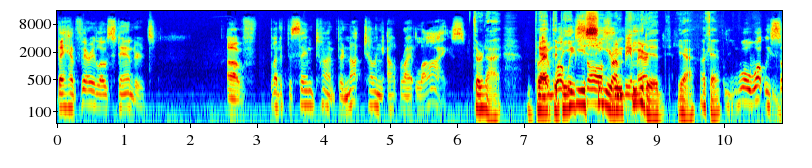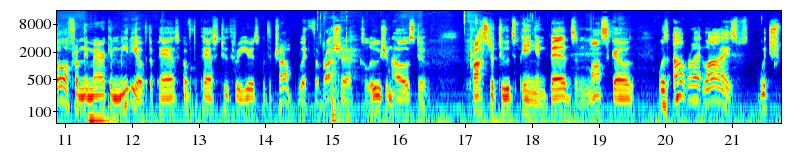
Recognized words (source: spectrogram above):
they have very low standards of, but at the same time, they're not telling outright lies. They're not. But and the BBC repeated, Ameri- yeah, okay. Well, what we saw from the American media over the past over the past two three years with the Trump, with the Russia collusion host of prostitutes being in beds in Moscow was outright lies, which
